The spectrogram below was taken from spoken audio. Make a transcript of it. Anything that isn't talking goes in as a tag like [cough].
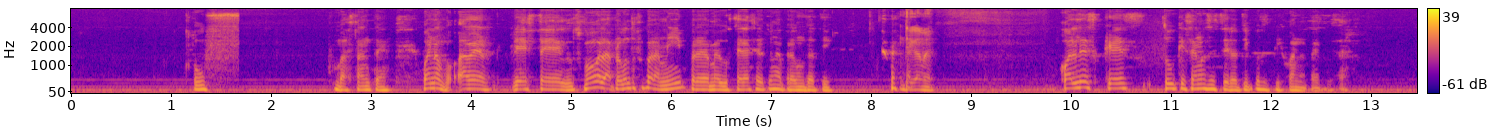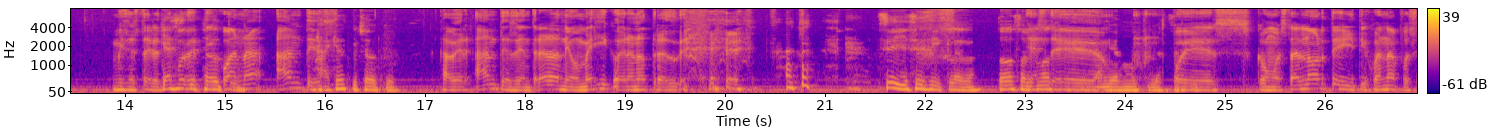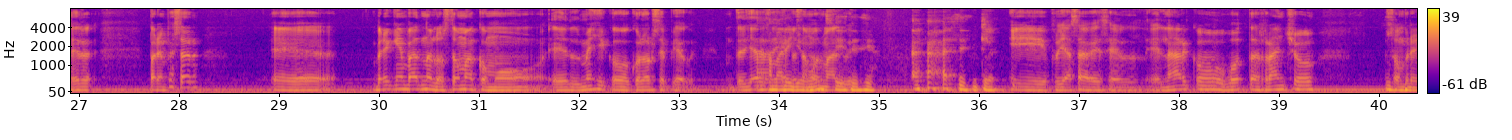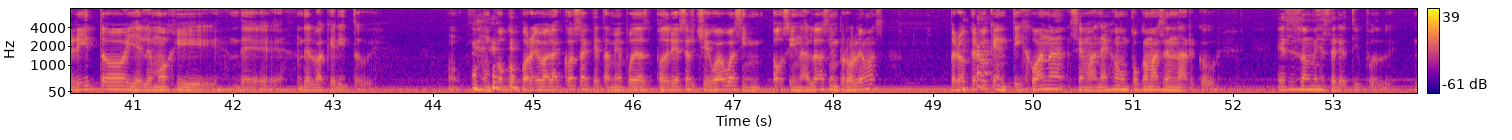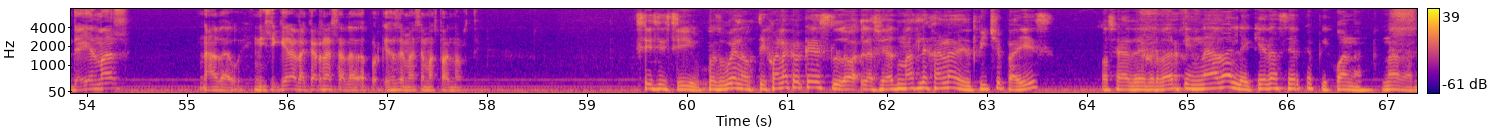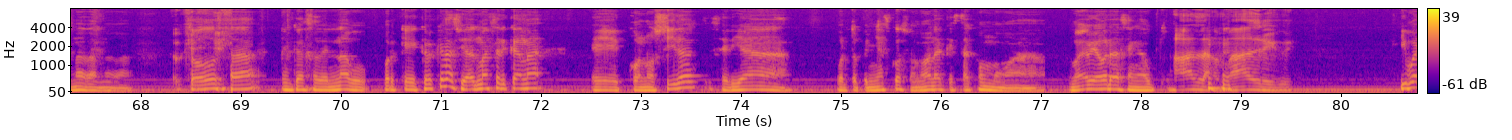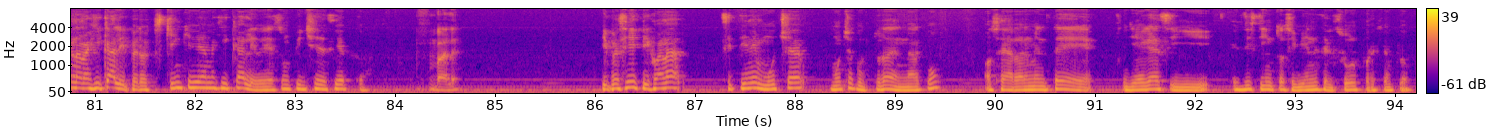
Uf, bastante. Bueno, a ver, este, supongo que la pregunta fue para mí, pero me gustaría hacerte una pregunta a ti. Dígame. [laughs] ¿Cuáles crees tú que sean los estereotipos de Tijuana para empezar? Mis estereotipos de tú? Tijuana antes. Ah, ¿qué has escuchado tú? A ver, antes de entrar a Neo México eran otras. [laughs] Sí, sí, sí, claro. Todos solemos Este, cambiar mucho los estereotipos. pues como está el norte y Tijuana, pues era, para empezar, eh, Breaking Bad nos los toma como el México color sepia, güey. Entonces ya Amarillo, empezamos ¿no? mal, Sí, güey. sí, sí. [laughs] sí, claro. Y pues ya sabes, el, el narco, botas, rancho, sombrerito y el emoji de, del vaquerito, güey. Un- Un poco por ahí va la cosa, que también puede- podría ser Chihuahua sin, o Sinaloa sin problemas. Pero creo que en Tijuana se maneja un poco más el narco, güey. Esos son mis estereotipos, güey. De ahí en más, nada, güey. Ni siquiera la carne salada, porque eso se me hace más para el norte. Sí, sí, sí. Pues bueno, Tijuana creo que es lo- la ciudad más lejana del pinche país. O sea, de verdad que [laughs] nada le queda cerca a Tijuana. Nada, nada, nada. Todo está en casa del nabo. Porque creo que la ciudad más cercana eh, conocida sería Puerto Peñasco, Sonora, que está como a nueve horas en auto. A la [laughs] madre, güey. Y bueno, Mexicali, pero pues ¿quién quiere ir a Mexicali? güey? Es un pinche desierto. Vale. Y pues sí, Tijuana sí tiene mucha, mucha cultura del narco. O sea, realmente llegas y es distinto si vienes del sur, por ejemplo.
